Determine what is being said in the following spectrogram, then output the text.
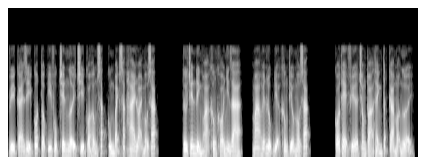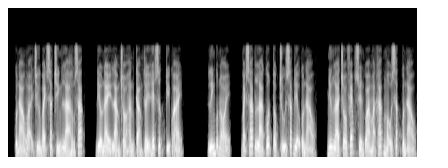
vì cái gì cốt tộc y phục trên người chỉ có hồng sắc cùng bạch sắc hai loại màu sắc? Từ trên đỉnh họa không khó nhìn ra, ma huyễn lục địa không thiếu màu sắc. Có thể phía trong tòa thành tất cả mọi người, quần áo ngoại trừ bạch sắc chính là hồng sắc, điều này làm cho hắn cảm thấy hết sức kỳ quái. Linh cốt nói, bạch sắc là cốt tộc chủ sắc điệu quần áo, nhưng là cho phép xuyên qua mặt khác màu sắc quần áo,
